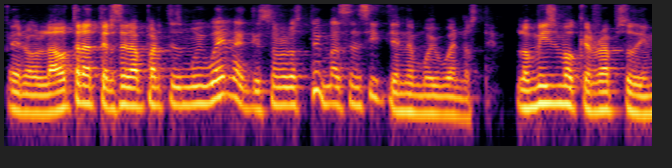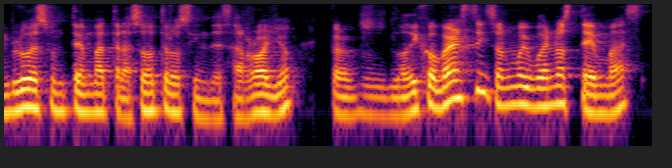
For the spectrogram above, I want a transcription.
Pero la otra tercera parte es muy buena, que son los temas en sí, tiene muy buenos temas. Lo mismo que Rhapsody in Blue es un tema tras otro sin desarrollo, pero pues, lo dijo Bernstein, son muy buenos temas.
